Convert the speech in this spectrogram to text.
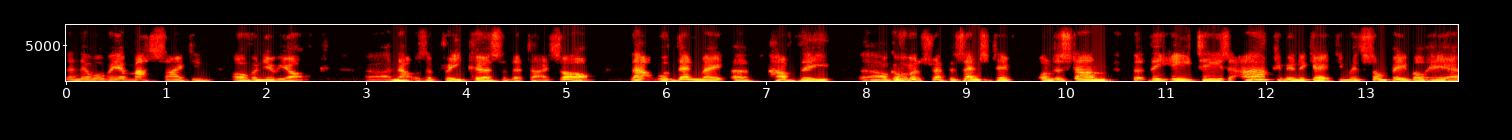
then there will be a mass sighting over New York. Uh, and that was a precursor that I saw. That would then make uh, have the our government's representative understand that the ETs are communicating with some people here,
